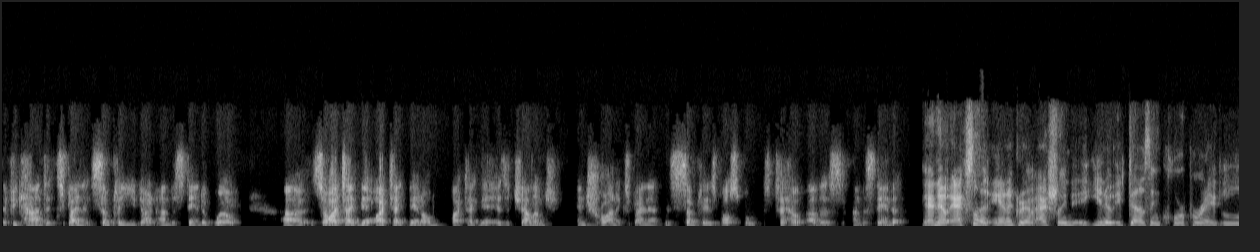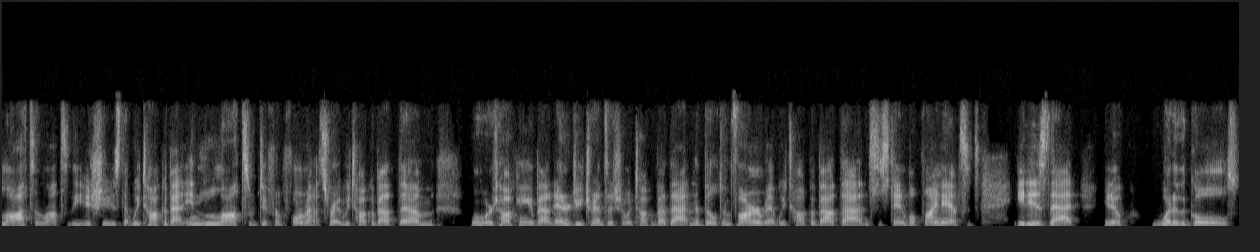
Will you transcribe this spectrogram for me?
if you can't explain it simply, you don't understand it well. Uh, so I take that I take that on I take that as a challenge and try and explain it as simply as possible to help others understand it. Yeah, no, excellent anagram. Actually, you know, it does incorporate lots and lots of the issues that we talk about in lots of different formats, right? We talk about them when we're talking about energy transition. We talk about that in the built environment. We talk about that in sustainable finance. It's it is that you know what are the goals?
